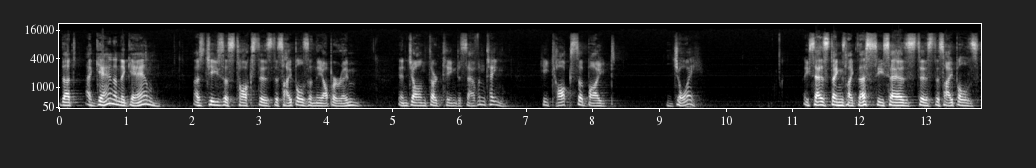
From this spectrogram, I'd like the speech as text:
That again and again, as Jesus talks to his disciples in the upper room in John 13 to 17, he talks about joy. He says things like this He says to his disciples,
